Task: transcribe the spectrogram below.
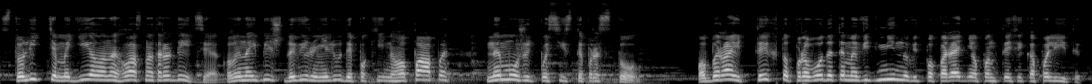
Століттями діяла негласна традиція, коли найбільш довірені люди покійного папи не можуть посісти престол, обирають тих, хто проводитиме відмінну від попереднього понтифіка політику.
